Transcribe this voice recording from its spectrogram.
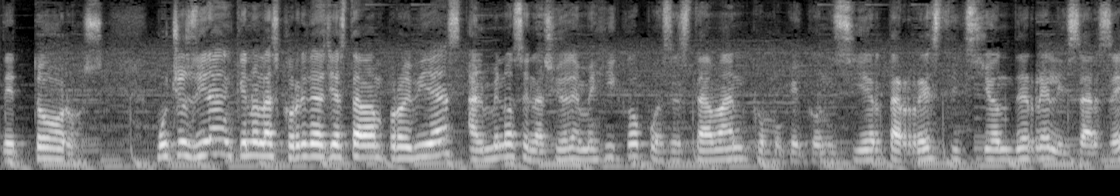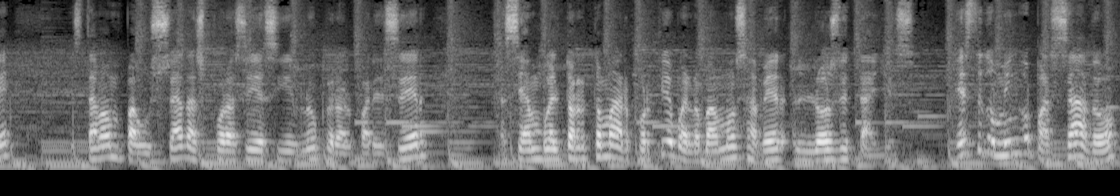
de toros. Muchos dirán que no las corridas ya estaban prohibidas, al menos en la Ciudad de México, pues estaban como que con cierta restricción de realizarse, estaban pausadas por así decirlo, pero al parecer se han vuelto a retomar. porque Bueno, vamos a ver los detalles. Este domingo pasado,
